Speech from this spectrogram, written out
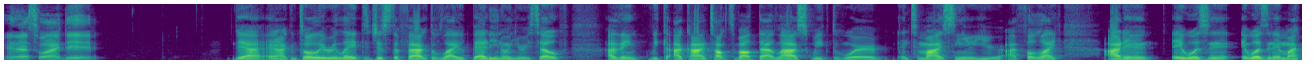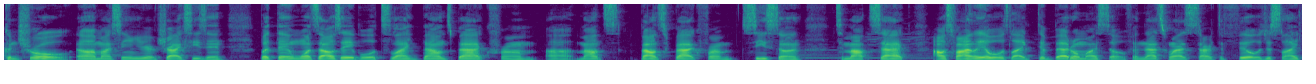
and that's what I did. Yeah, and I can totally relate to just the fact of like betting on yourself. I think we I kind of talked about that last week to where into my senior year, I felt like I didn't it wasn't it wasn't in my control uh, my senior year of track season. But then once I was able to like bounce back from uh, Mount bounce back from CSUN to Mount Sac, I was finally able to like to bet on myself, and that's when I started to feel just like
